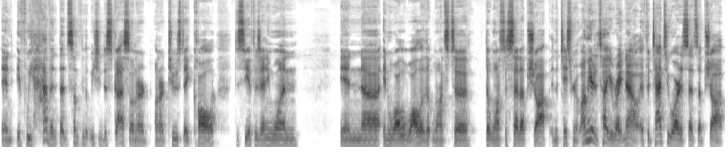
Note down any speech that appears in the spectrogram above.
and if we haven't, that's something that we should discuss on our on our Tuesday call to see if there's anyone in uh, in Walla Walla that wants to that wants to set up shop in the tasting room. I'm here to tell you right now, if a tattoo artist sets up shop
